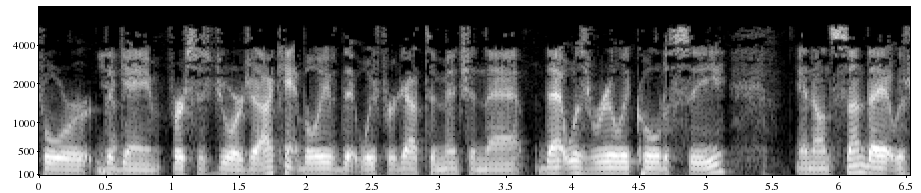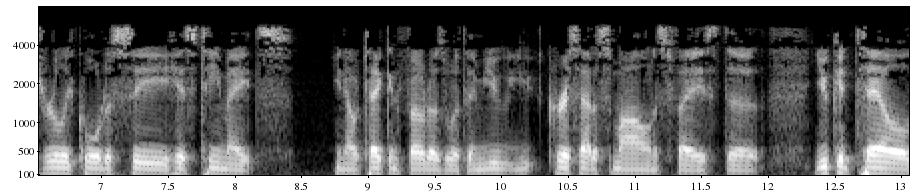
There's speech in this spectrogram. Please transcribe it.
for the Yeah. game versus Georgia. I can't believe that we forgot to mention that. That was really cool to see. And on Sunday, it was really cool to see his teammates, you know, taking photos with him. You, you Chris had a smile on his face. The you could tell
